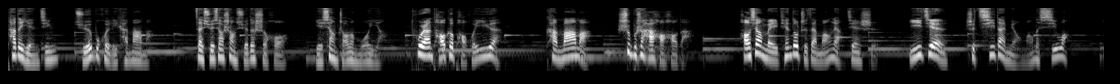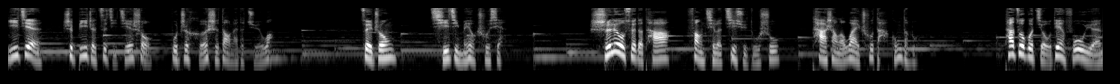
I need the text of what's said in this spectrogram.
他的眼睛绝不会离开妈妈，在学校上学的时候也像着了魔一样，突然逃课跑回医院，看妈妈是不是还好好的，好像每天都只在忙两件事：一件是期待渺茫的希望，一件是逼着自己接受不知何时到来的绝望。最终，奇迹没有出现。十六岁的他放弃了继续读书，踏上了外出打工的路。他做过酒店服务员。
